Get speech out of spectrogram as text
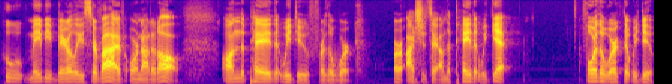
who maybe barely survive or not at all on the pay that we do for the work, or I should say, on the pay that we get for the work that we do.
